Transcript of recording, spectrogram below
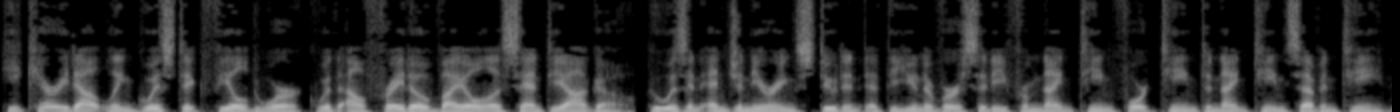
He carried out linguistic field work with Alfredo Viola Santiago, who was an engineering student at the university from 1914 to 1917.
